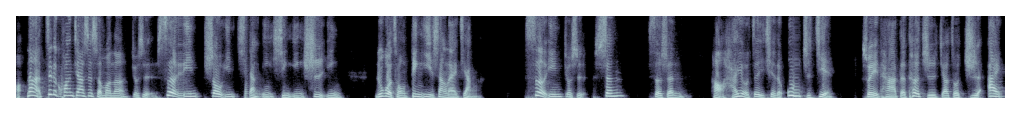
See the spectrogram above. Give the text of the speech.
好，那这个框架是什么呢？就是色音、受音、想音、行音、识音。如果从定义上来讲，色音就是声色声，好，还有这一切的物质界。所以它的特质叫做执爱，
